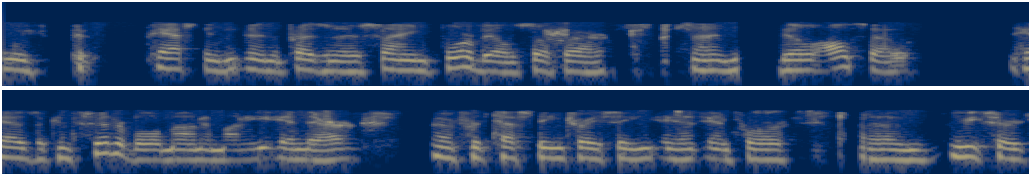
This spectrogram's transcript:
we passed and, and the president has signed four bills so far. And bill also has a considerable amount of money in there uh, for testing, tracing, and, and for um, research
